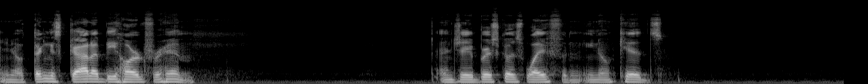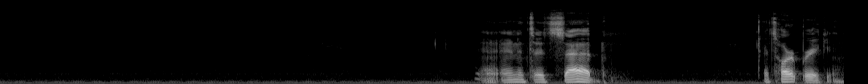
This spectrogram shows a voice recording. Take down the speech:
You know, things gotta be hard for him. And Jay Briscoe's wife and, you know, kids. And it's it's sad. It's heartbreaking.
